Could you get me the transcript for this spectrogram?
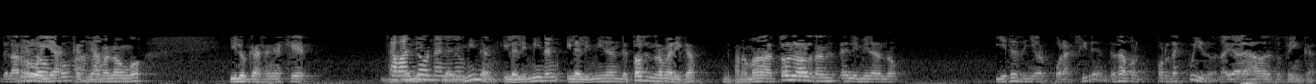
de la roya, hongo, que se llama el hongo, y lo que hacen es que la Abandonan, la ¿no? eliminan y la eliminan y la eliminan de toda Centroamérica, de Panamá, de todos lados la están eliminando y este señor por accidente, o sea, por, por descuido, la había dejado en su finca.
